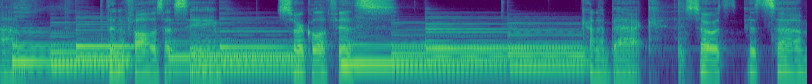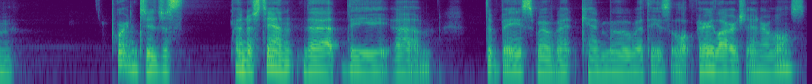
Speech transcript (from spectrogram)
Um, but then it follows that same circle of fifths, kind of back. So it's it's um, important to just understand that the um, the bass movement can move with these very large intervals,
